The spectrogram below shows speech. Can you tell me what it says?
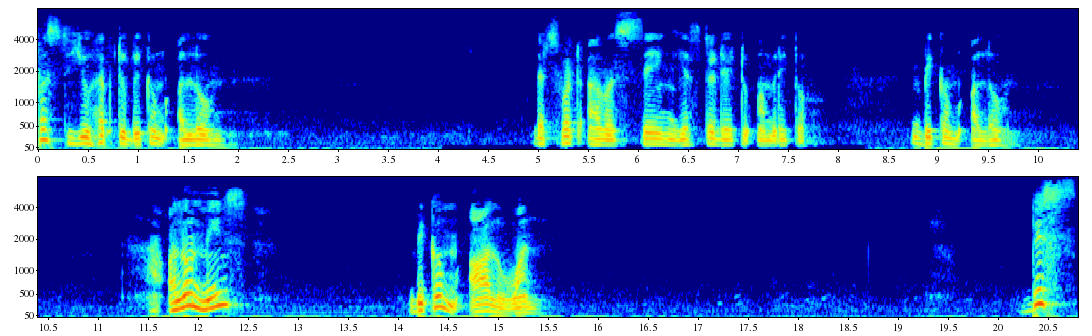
first you have to become alone. That's what I was saying yesterday to Amrito. Become alone. Alone means become all one. This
